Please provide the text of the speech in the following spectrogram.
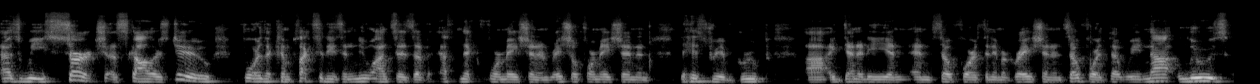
as we search, as scholars do, for the complexities and nuances of ethnic formation and racial formation and the history of group uh, identity and, and so forth and immigration and so forth, that we not lose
